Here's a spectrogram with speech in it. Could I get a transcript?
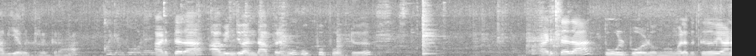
அவிய விட்டுருக்குறா அடுத்ததாக அவிஞ்சு வந்த பிறகு உப்பு போட்டு அடுத்ததாக தூள் போடுங்க. உங்களுக்கு தேவையான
